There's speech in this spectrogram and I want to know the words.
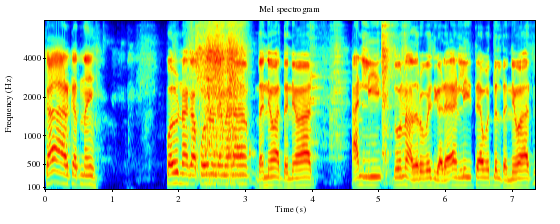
काय हरकत नाही. पळू नका पळू नका मॅडम. धन्यवाद धन्यवाद. आणली दोन हजार रुपयाची घड्याळ आणली त्याबद्दल धन्यवाद.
